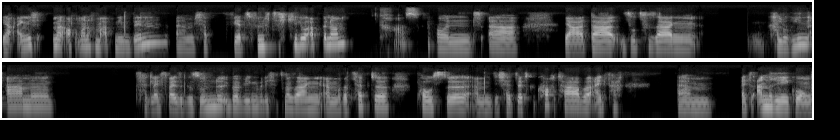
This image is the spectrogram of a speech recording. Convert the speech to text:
ja eigentlich immer auch immer noch im Abnehmen bin. Ähm, ich habe jetzt 50 Kilo abgenommen. Krass. Und äh, ja, da sozusagen kalorienarme, vergleichsweise gesunde, überwiegend würde ich jetzt mal sagen, ähm, Rezepte poste, ähm, die ich halt selbst gekocht habe, einfach ähm, als Anregung,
